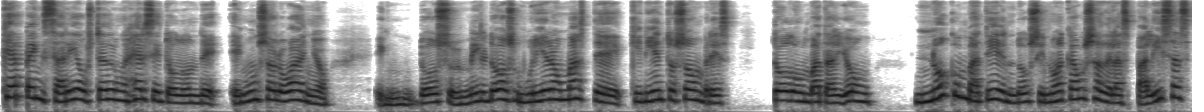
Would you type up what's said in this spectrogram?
¿Qué pensaría usted de un ejército donde en un solo año, en 2002, murieron más de 500 hombres, todo un batallón, no combatiendo, sino a causa de las palizas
